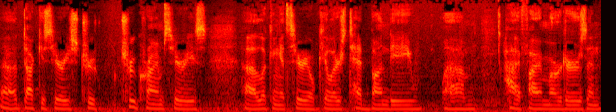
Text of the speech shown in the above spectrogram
uh, docu-series, true true crime series, uh, looking at serial killers, Ted Bundy, um, Hi-Fi murders and,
